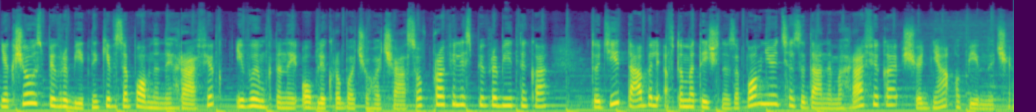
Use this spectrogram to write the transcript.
Якщо у співробітників заповнений графік і вимкнений облік робочого часу в профілі співробітника, тоді табель автоматично заповнюється за даними графіка щодня опівночі.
